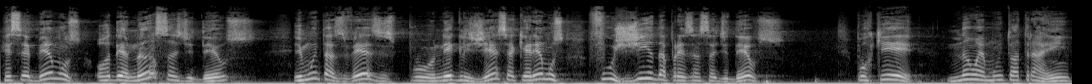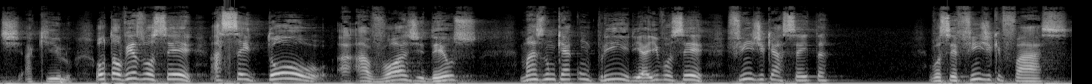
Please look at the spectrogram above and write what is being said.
recebemos ordenanças de Deus, e muitas vezes, por negligência, queremos fugir da presença de Deus porque não é muito atraente aquilo. Ou talvez você aceitou a, a, voz de Deus, mas não quer cumprir, e aí você finge que aceita, você finge que faz,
